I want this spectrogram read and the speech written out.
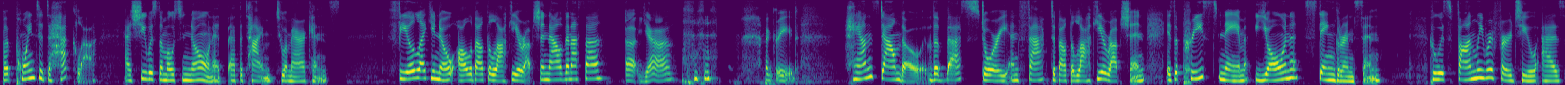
but pointed to Hekla as she was the most known at, at the time to Americans. Feel like you know all about the Laki eruption now, Vanessa? Uh, yeah. Agreed. Hands down, though, the best story and fact about the Laki eruption is a priest named Jon Steingrimsson, who is fondly referred to as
